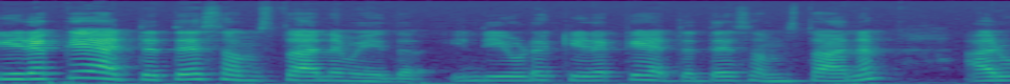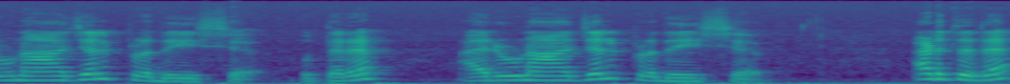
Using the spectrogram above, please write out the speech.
കിഴക്കേ അറ്റത്തെ സംസ്ഥാനം ഏത്? ഇന്ത്യയുടെ കിഴക്കേ അറ്റത്തെ സംസ്ഥാനം അരുണാചൽ പ്രദേശ്. ഉത്തരം അരുണാചൽ പ്രദേശ്. അടുത്തത്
